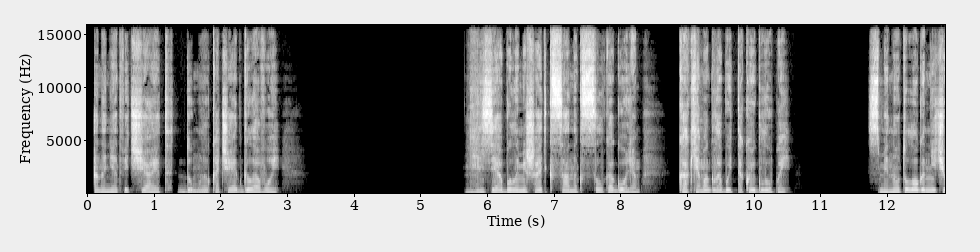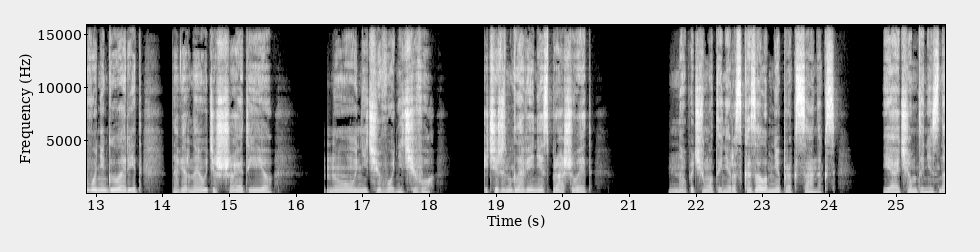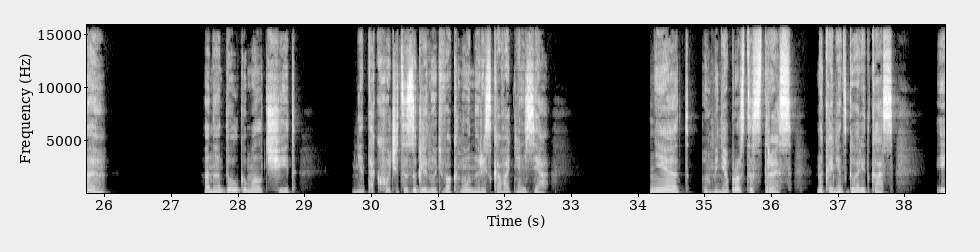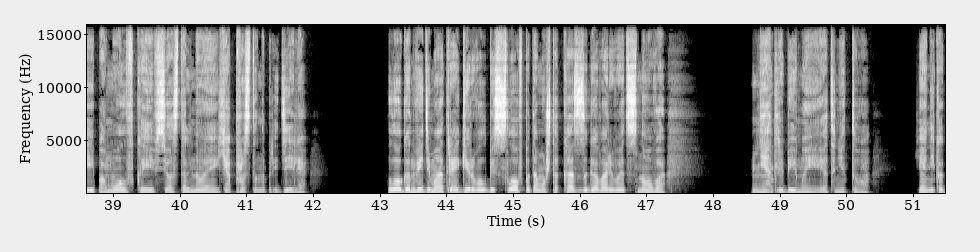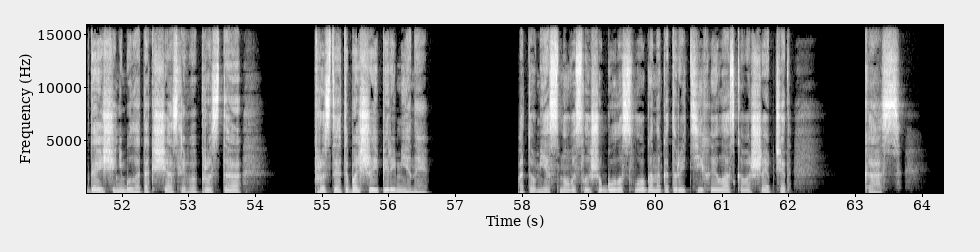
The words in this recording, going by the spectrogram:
Она не отвечает, думаю, качает головой. Нельзя было мешать Ксанакс с алкоголем. Как я могла быть такой глупой? С минуту Логан ничего не говорит, наверное, утешает ее. «Ну, ничего, ничего». И через мгновение спрашивает. «Но почему ты не рассказала мне про Ксанакс? Я о чем то не знаю?» Она долго молчит. Мне так хочется заглянуть в окно, но рисковать нельзя. «Нет, у меня просто стресс», — наконец говорит Касс. «И помолвка, и все остальное, я просто на пределе». Логан, видимо, отреагировал без слов, потому что Каз заговаривает снова. «Нет, любимый, это не то. Я никогда еще не была так счастлива. Просто... Просто это большие перемены». Потом я снова слышу голос Логана, который тихо и ласково шепчет. «Каз,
